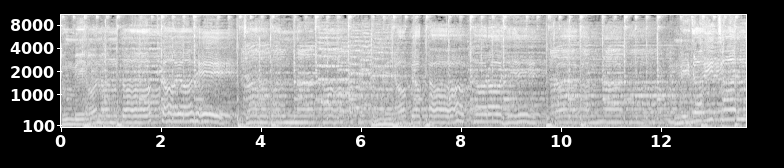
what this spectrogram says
তুমি অনন্ত ত্রয় হে জগন্নাথ তুমি অব্যক্ত অক্ষর হে জগন্নাথ নিজ ইচ্ছার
